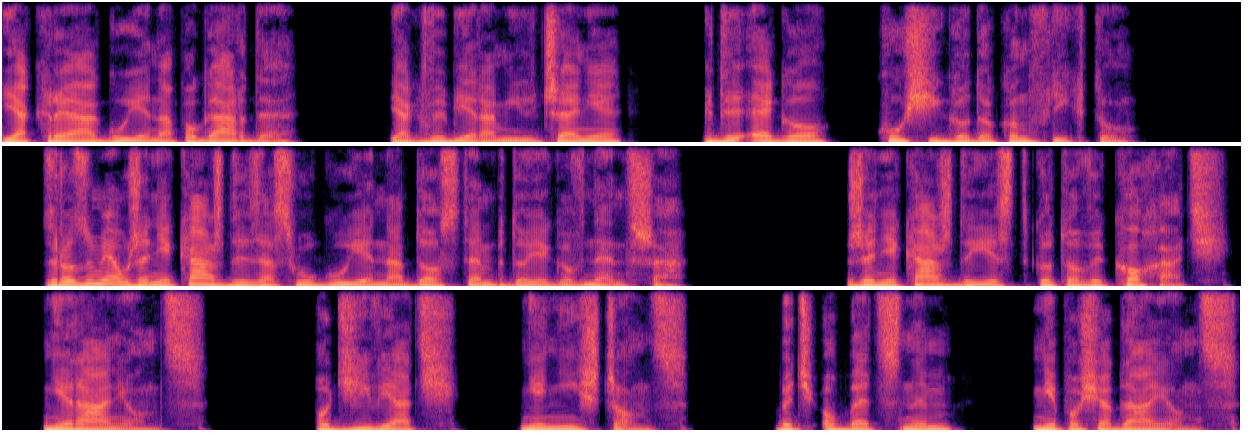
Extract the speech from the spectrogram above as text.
jak reaguje na pogardę, jak wybiera milczenie, gdy ego kusi go do konfliktu. Zrozumiał, że nie każdy zasługuje na dostęp do jego wnętrza, że nie każdy jest gotowy kochać, nie raniąc, podziwiać, nie niszcząc, być obecnym, nie posiadając.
